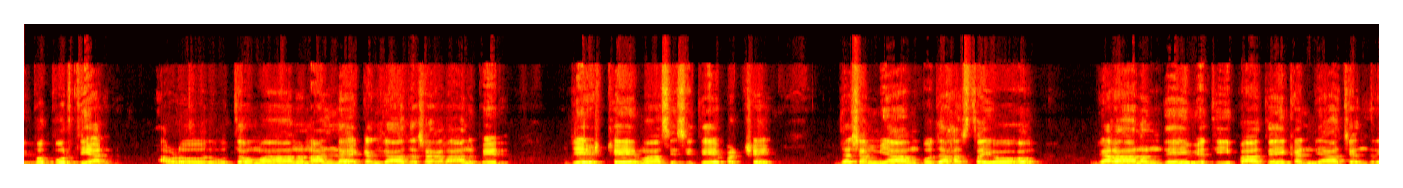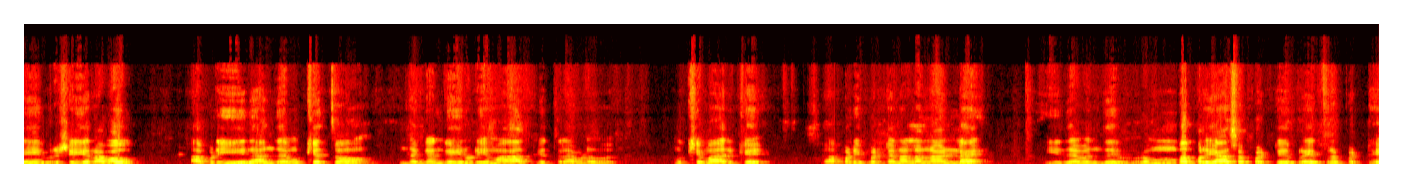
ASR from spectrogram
இப்போ பூர்த்தியாகுது அவ்வளோ ஒரு உத்தமமான நாளில் கங்கா தசகரான்னு பேர். ஜேஷ்டே மாசி சிதே பட்சே தசம்யாம் புத ஹஸ்தயோகோ கரானந்தே வெத்தி பாத்தே கன்யாச்சந்திரே விஷய ரவௌ. அப்படின்னு அந்த முக்கியத்துவம் இந்த கங்கையினுடைய மகாத்மியத்தில் அவ்வளவு முக்கியமாக இருக்கு. அப்படிப்பட்ட நல்ல நாளில் இதை வந்து ரொம்ப பிரயாசப்பட்டு பிரயத்தனப்பட்டு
